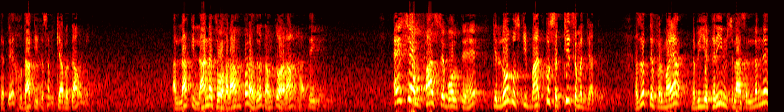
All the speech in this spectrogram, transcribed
کہتے، خدا کی قسم کیا بتاؤں میں؟ اللہ کی لانت ہو حرام پر، حضرت ہم تو حرام کھاتے ہی نہیں ایسے الفاظ سے بولتے ہیں کہ لوگ اس کی بات کو سچی سمجھ جاتے ہیں۔ حضرت نے فرمایا، نبی کریم صلی اللہ علیہ وسلم نے،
